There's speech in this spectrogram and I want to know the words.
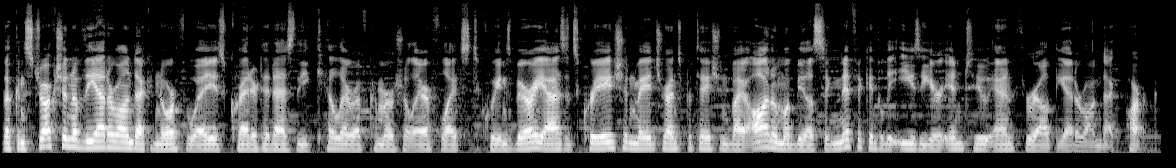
The construction of the Adirondack Northway is credited as the killer of commercial air flights to Queensbury, as its creation made transportation by automobile significantly easier into and throughout the Adirondack Park.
